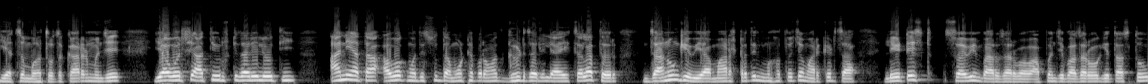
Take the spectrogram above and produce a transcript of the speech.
याचं महत्त्वाचं कारण म्हणजे यावर्षी अतिवृष्टी झालेली होती आणि आता आवकमध्ये सुद्धा मोठ्या प्रमाणात घट झालेली आहे. चला तर जाणून घेऊया महाराष्ट्रातील महत्त्वाच्या मार्केटचा लेटेस्ट सोयाबीन बाजारभाव आपण जे बाजारभाव घेत असतो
